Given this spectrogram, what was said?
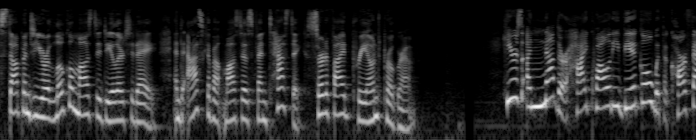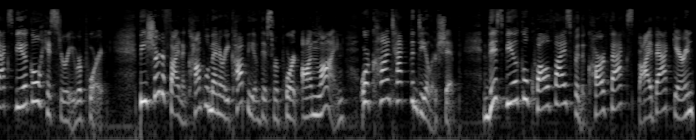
Stop into your local Mazda dealer today and ask about Mazda's fantastic certified pre-owned program. Here's another high quality vehicle with a Carfax vehicle history report. Be sure to find a complimentary copy of this report online or contact the dealership. This vehicle qualifies for the Carfax buyback guarantee.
